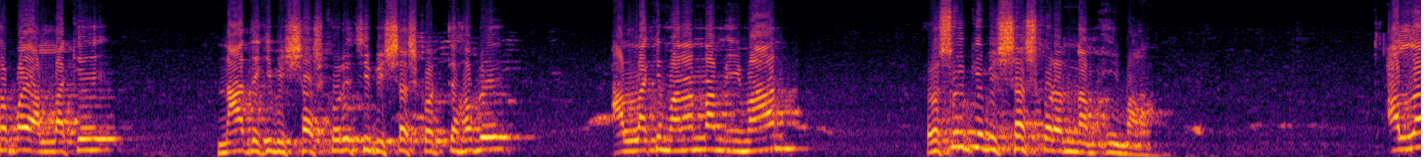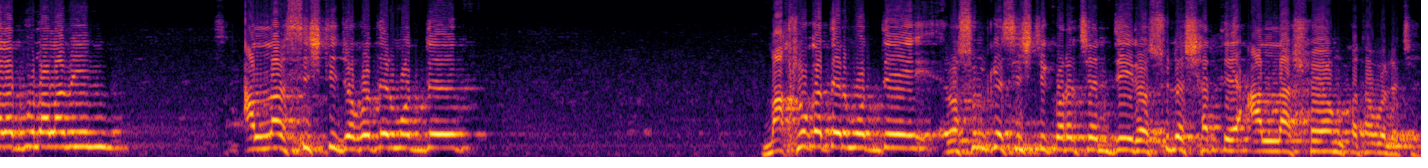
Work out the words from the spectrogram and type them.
সবাই আল্লাহকে না দেখে বিশ্বাস করেছি, বিশ্বাস করতে হবে। আল্লাহকে মানার নাম ইমান রসুলকে বিশ্বাস করার নাম ইমান আল্লাহ রাব্বুল আলমিন আল্লাহর সৃষ্টি জগতের মধ্যে, মাখলুকাতের মধ্যে রসুলকে সৃষ্টি করেছেন, যেই রসুলের সাথে আল্লাহ স্বয়ং কথা বলেছেন।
